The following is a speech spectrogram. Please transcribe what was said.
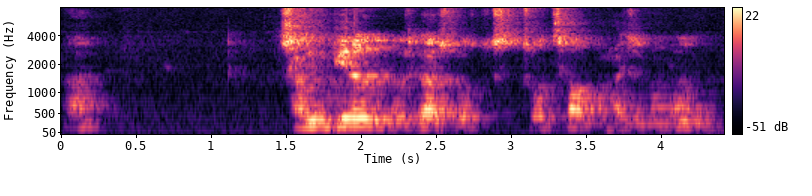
어? 장비는 우리가 좋, 좋다고 하지만은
